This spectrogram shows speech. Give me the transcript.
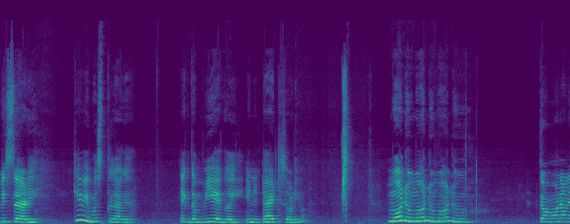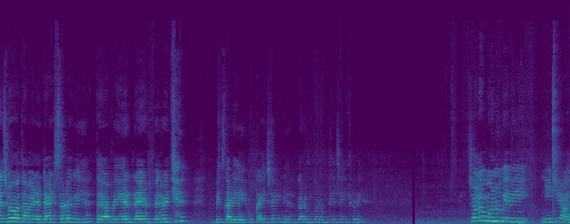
વિસાડી કેવી મસ્ત લાગે. એકદમ વીએ ગઈ એને ટાઈટ સડ્યો મોનું મોનું મોનું. તો મોનાને જોવો તમે એને ટાઈટ સડે ગઈ છે તો આપણે હેર ડ્રાયર ફેરવી છીએ બિસાડી અહીં સુકાઈ જાય ને ગરમ ગરમ થઈ જાય થોડી. ચલો મોનુ બેબી નીચે આ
